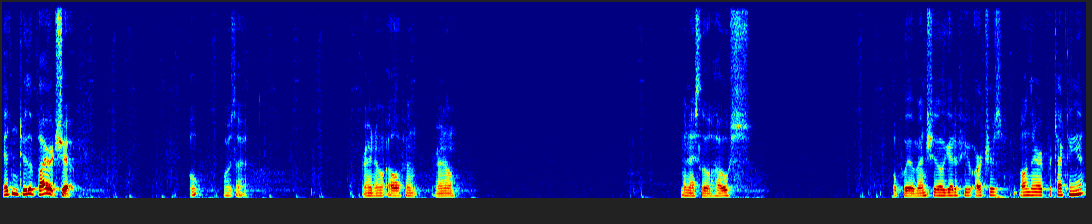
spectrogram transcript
heading to the pirate ship. Oh, what was that? Rhino, elephant, rhino. My nice little house. Hopefully eventually I'll get a few archers on there protecting it.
